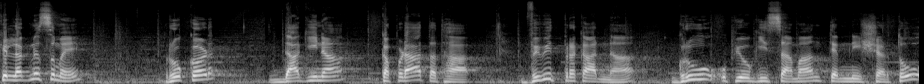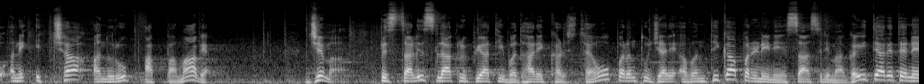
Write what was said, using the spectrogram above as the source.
કે લગ્ન સમયે રોકડ, દાગીના, કપડાં તથા વિવિધ પ્રકારના ગૃહ ઉપયોગી સામાન તેમની શરતો અને ઈચ્છા અનુરૂપ આપવામાં આવ્યા. જેમાં પિસ્તાલીસ લાખ રૂપિયાથી વધારે ખર્ચ થયો, પરંતુ જ્યારે અવંતિકા પરણીને સાસરીમાં ગઈ, ત્યારે તેને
